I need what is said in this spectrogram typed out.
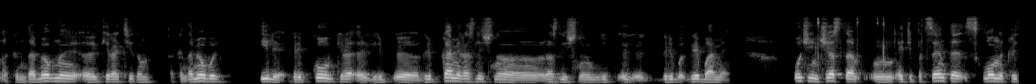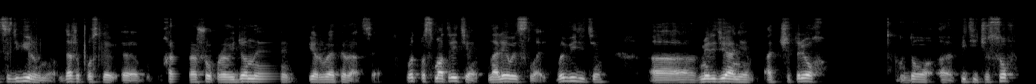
акантомебной э, кератитом, акантомебой, или грибковым, э, гриб, э, грибками различного, различными гриб, гриб, грибами, очень часто эти пациенты склонны к рецидивированию, даже после хорошо проведенной первой операции. Вот посмотрите на левый слайд. Вы видите в меридиане от 4 до 5 часов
